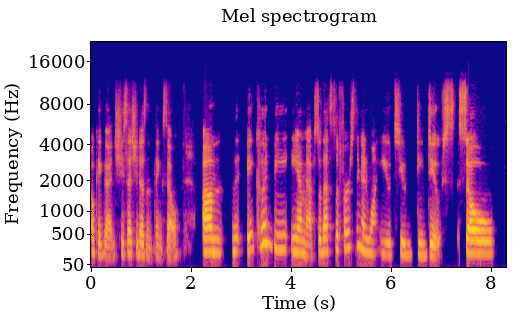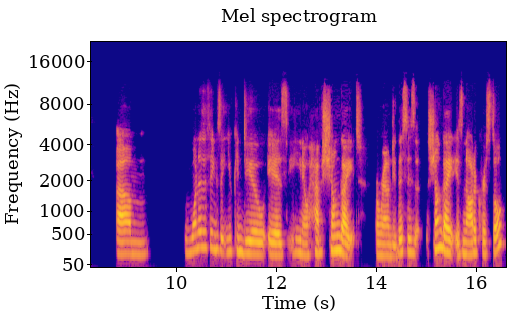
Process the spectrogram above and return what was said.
okay, good. She says she doesn't think so. Um, it could be EMF. So that's the first thing I'd want you to deduce. So, um, one of the things that you can do is, you know, have shungite around you. This is shungite is not a crystal,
